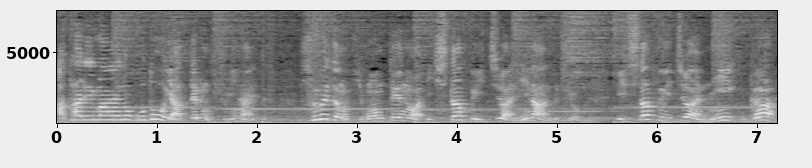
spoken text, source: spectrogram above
当たり前のことをやってるに過ぎないんです。全ての基本っていうのは 1+1 は2なんですよ。1+1 は2が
